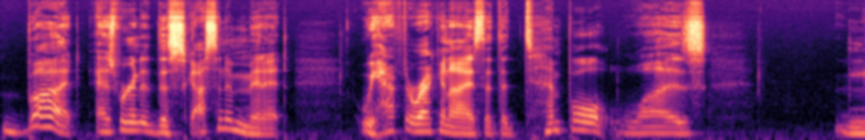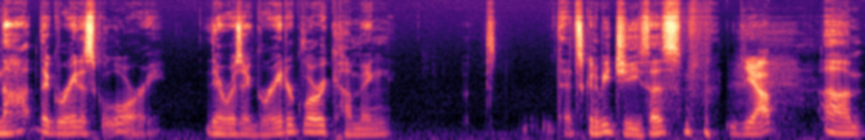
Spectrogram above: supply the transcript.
but as we're going to discuss in a minute, we have to recognize that the temple was not the greatest glory. There was a greater glory coming. That's going to be Jesus. Yep. Um,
